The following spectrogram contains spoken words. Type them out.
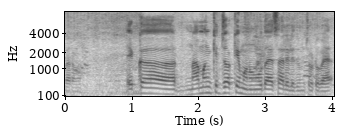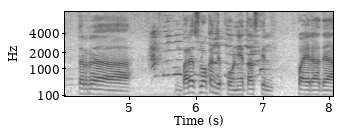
बरोबर एक अं, नामांकित जॉकी म्हणून उदयास आलेले तुम्ही छोटू बाया तर अं, बऱ्याच लोकांचे फोन येत असतील. पायरा द्या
